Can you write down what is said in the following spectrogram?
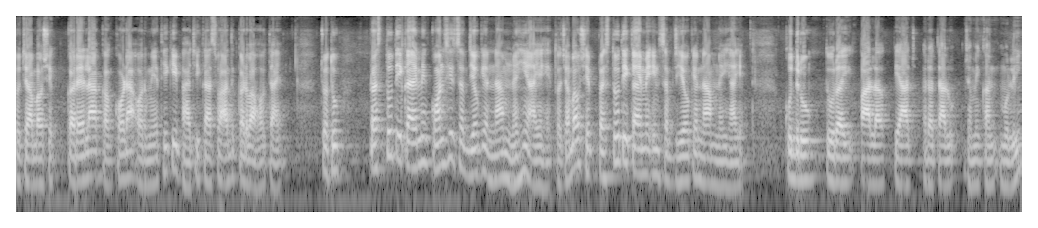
तो जवाब आवश्यक करेला ककोड़ा और मेथी की भाजी का स्वाद कड़वा होता है चौथું प्रस्तुत इकाई में कौन सी सब्जियों के नाम नहीं आए हैं तो जवाब आवश्यक प्रस्तुत इकाई में इन सब्जियों के नाम नहीं आए कुदरू तुरई पालक प्याज रतालू जमीकंद मूली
